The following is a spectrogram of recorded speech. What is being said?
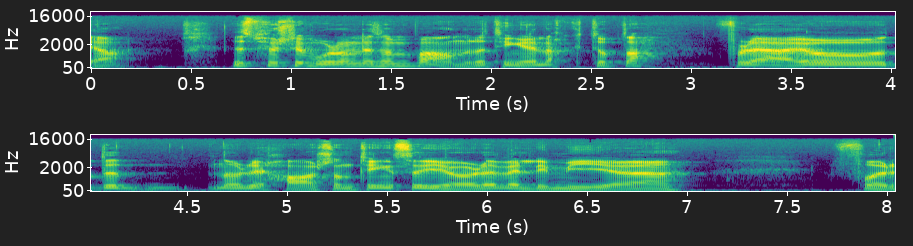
ja. Det spørs hvordan liksom, baner og ting er lagt opp, da. For det er jo det, Når de har sånne ting, så gjør det veldig mye for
